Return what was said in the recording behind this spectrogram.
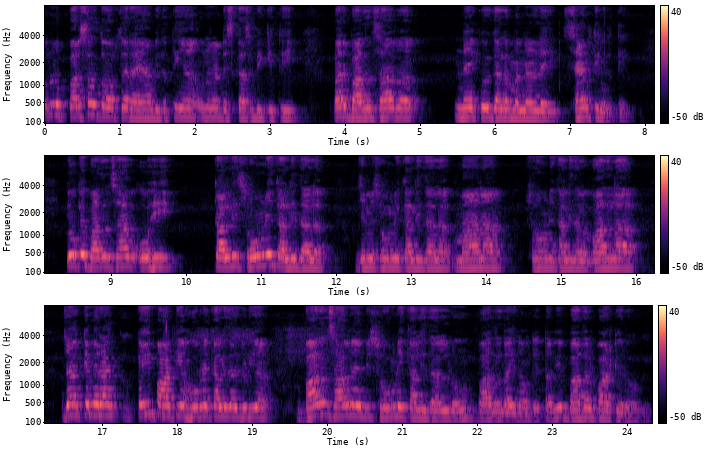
ਉਹਨਾਂ ਨੂੰ ਪਰਸਨਲ ਤੌਰ ਤੇ ਰਾਇਆਂ ਵੀ ਦਿੱਤੀਆਂ, ਉਹਨਾਂ ਨਾਲ ਡਿਸਕਸ ਵੀ ਕੀਤੀ। ਪਰ ਬਾਦਲ ਸਾਹਿਬ ਨੇ ਕੋਈ ਗੱਲ ਮੰਨਣ ਲਈ ਸਹਿਮਤੀ ਨਹੀਂ ਦਿੱਤੀ। ਕਿਉਂਕਿ ਬਾਦਲ ਸਾਹਿਬ ਉਹੀ ਕਾਲੀ ਸ਼੍ਰੋਮਣੀ ਅਕਾਲੀ ਦਲ, ਜਿਵੇਂ ਸ਼੍ਰੋਮਣੀ ਅਕਾਲੀ ਦਲ ਮਾਨ ਆ ਸ਼੍ਰੋਮਣੀ ਅਕਾਲੀ ਦਲ ਬਾਦਲਾ, ਜਾਂ ਕਿਵੇਂ ਰੰਗ ਕਈ ਪਾਰਟੀਆਂ ਹੋਰ ਨੇ ਅਕਾਲੀ ਦਲ ਜੁੜੀਆਂ, ਬਾਦਲ ਸਾਹਿਬ ਨੇ ਵੀ ਸ਼੍ਰੋਮਣੀ ਅਕਾਲੀ ਦਲ ਨੂੰ ਬਾਦਲ ਦਾ ਹੀ ਨਾਮ ਦਿੱਤਾ ਵੀ ਇਹ ਬਾਦਲ ਪਾਰਟੀ ਰਹੂਗੀ।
